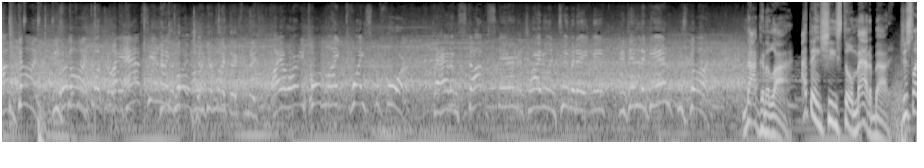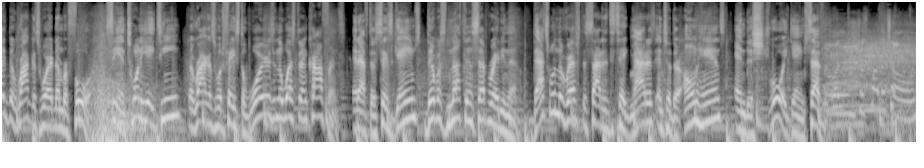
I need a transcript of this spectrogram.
I'm done. He's gone. I asked him, I told him. I have already told Mike twice before to have him stop staring to try to intimidate me. He did it again, he's gone. Not gonna lie, I think she's still mad about it. Just like the Rockets were at number four. See, in 2018, the Rockets would face the Warriors in the Western Conference, and after six games, there was nothing separating them. That's when the refs decided to take matters into their own hands and destroy Game 7. Just by the tone.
